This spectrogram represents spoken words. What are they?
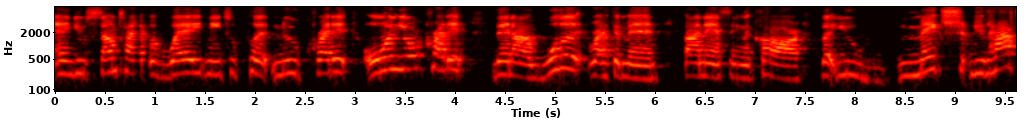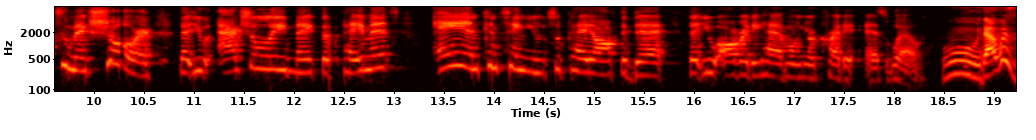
and you some type of way need to put new credit on your credit, then I would recommend financing the car. But you make sure you have to make sure that you actually make the payments and continue to pay off the debt that you already have on your credit as well. Ooh, that was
